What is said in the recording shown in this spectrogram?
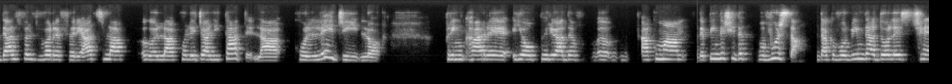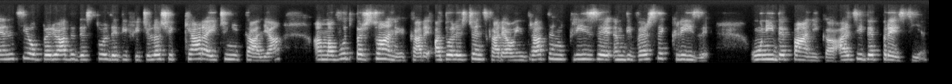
de altfel vă referiați la, la colegialitate, la colegii lor. prin care e o perioadă, uh, acum depinde și de vârsta. Dacă vorbim de adolescenți, e o perioadă destul de dificilă și chiar aici în Italia am avut persoane, care, adolescenți care au intrat în crize, în diverse crize, unii de panică, alții depresie,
